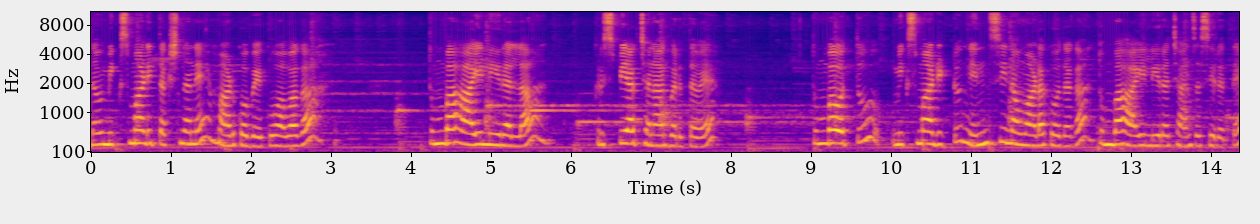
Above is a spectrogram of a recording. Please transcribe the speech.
ನಾವು ಮಿಕ್ಸ್ ಮಾಡಿದ ತಕ್ಷಣವೇ ಮಾಡ್ಕೋಬೇಕು. ಆವಾಗ ತುಂಬ ಆಯಿಲ್ ನೀರಲ್ಲ ಕ್ರಿಸ್ಪಿಯಾಗಿ ಚೆನ್ನಾಗಿ ಬರ್ತವೆ ತುಂಬ ಹೊತ್ತು ಮಿಕ್ಸ್ ಮಾಡಿಟ್ಟು ನೆನೆಸಿ ನಾವು ಮಾಡೋಕ್ಕೋದಾಗ ತುಂಬ ಆಯಿಲ್ ಚಾನ್ಸಸ್ ಇರುತ್ತೆ.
